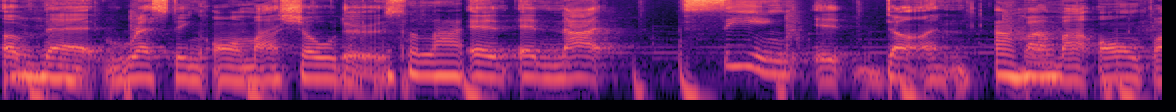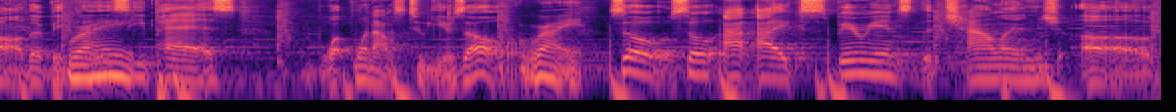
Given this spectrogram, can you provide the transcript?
of mm-hmm. that resting on my shoulders. It's a lot. And and not seeing it done uh-huh. by my own father because right. he passed when I was two years old. Right. So so I, I experienced the challenge of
